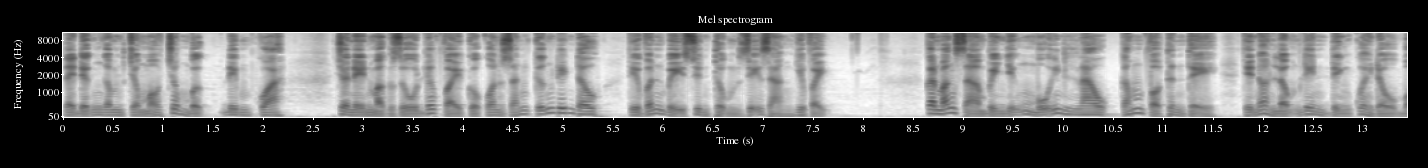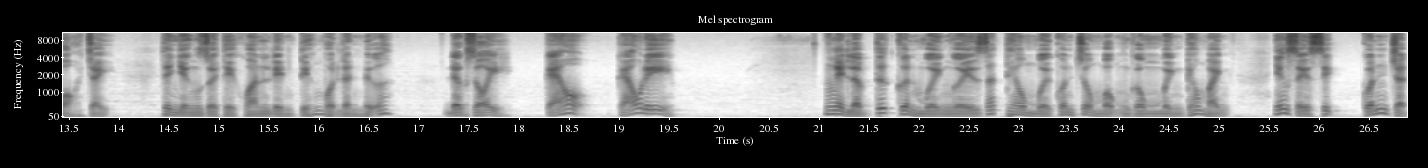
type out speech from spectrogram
Lại được ngâm trong máu trong mực đêm qua cho nên mặc dù lớp vảy của con rắn cứng đến đâu Thì vẫn bị xuyên thủng dễ dàng như vậy. Con mãng xà bị những mũi lao cắm vào thân thể Thì nó lộng lên đỉnh quay đầu bỏ chạy. Thế nhưng rồi thầy khoan lên tiếng một lần nữa. Được rồi, Kéo Kéo đi. Ngay lập tức cơn 10 người dắt theo 10 con trâu mộng gồng mình kéo mạnh. Những sợi xích quấn chặt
